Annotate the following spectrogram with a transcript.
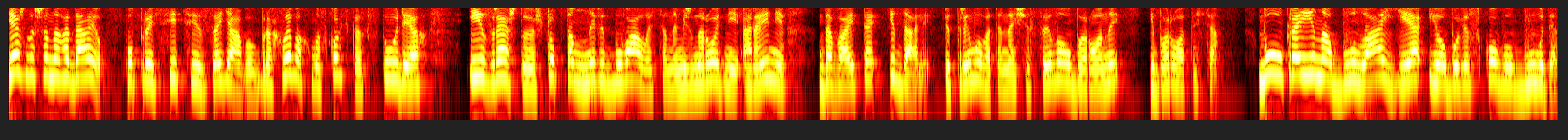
Я ж лише нагадаю, попри всі ці заяви в брехливих московських студіях, і, зрештою, щоб там не відбувалося на міжнародній арені, давайте і далі підтримувати наші сили оборони і боротися. Бо Україна була, є і обов'язково буде,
